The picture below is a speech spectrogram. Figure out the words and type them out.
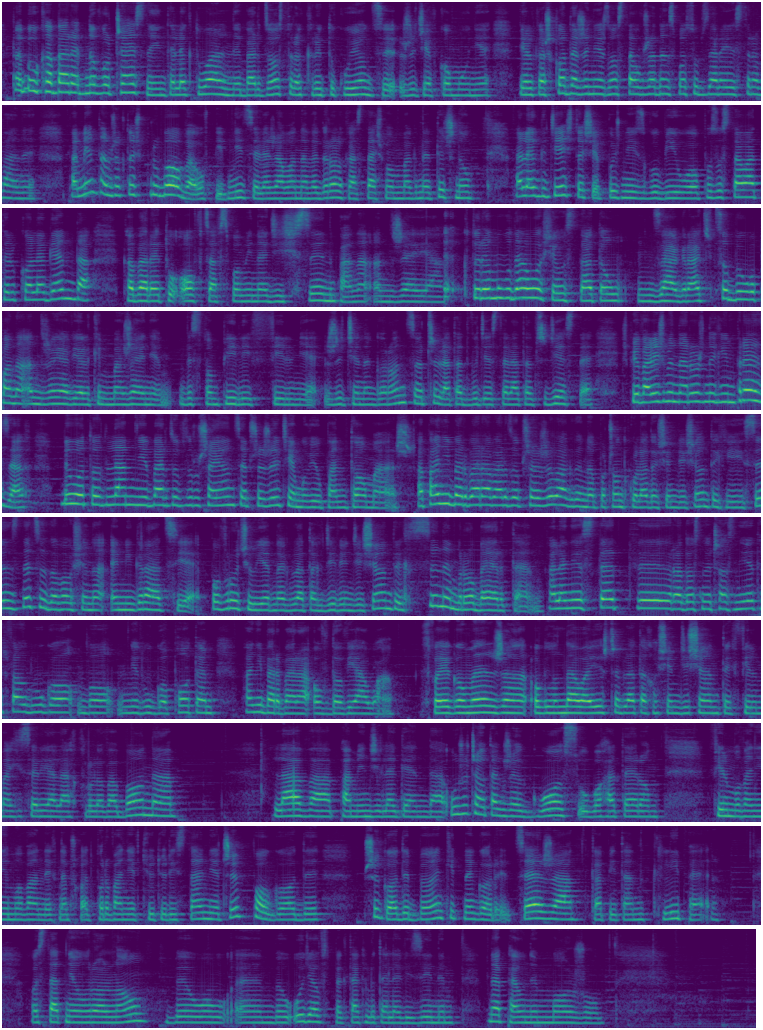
To był kabaret nowoczesny, intelektualny, bardzo ostro krytykujący życie w komunie. Wielka szkoda, że nie został w żaden sposób zarejestrowany. Pamiętam, że ktoś próbował. W piwnicy leżała nawet rolka z taśmą magnetyczną, ale gdzieś to się później zgubiło. Pozostała tylko legenda kabaretu Owca, wspomina dziś syn pana Andrzeja, któremu udało się z tatą zagrać, co było pana Andrzeja wielkim marzeniem. Wystąpili w filmie Życie na gorąco czy lata 20, lata 30. Śpiewaliśmy na różnych imprezach. Było to dla mnie bardzo wzruszające przeżycie, mówił pan Tomasz. A pani Barbara bardzo przeżyła, gdy na początku lat 80. jej syn zdecydował się na emigrację. Powrócił jednak w latach 90. z synem Robertem. Ale niestety radosny czas nie trwał długo, bo niedługo potem pani Barbara owdowiała. Swojego męża oglądała jeszcze w latach 80. w filmach i serialach Królowa Bona, Lawa, Pamięć i Legenda. Użyczał także głosu bohaterom filmów animowanych, np. Porwanie w Tuturistanie czy Pogody, Przygody Błękitnego Rycerza, Kapitan Clipper. Ostatnią rolą był, e, był udział w spektaklu telewizyjnym Na pełnym morzu.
